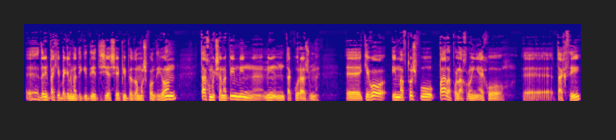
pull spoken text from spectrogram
Ε, δεν υπάρχει επαγγελματική διαιτησία σε επίπεδο ομοσπονδιών. Τα έχουμε ξαναπεί, μην, ε, μην τα κουράζουμε. Ε, και εγώ είμαι αυτός που πάρα πολλά χρόνια έχω ε, ταχθεί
